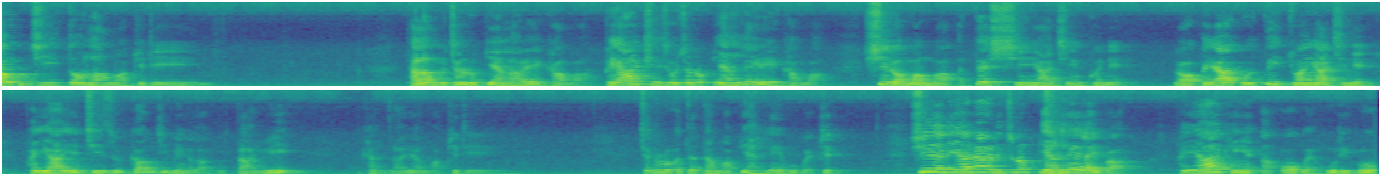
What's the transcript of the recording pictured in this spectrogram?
ကောင်းကြီးသွန်လောင်းမှာဖြစ်တယ်ဒါလောက်မို့ကျွန်တော်တို့ပြန်လာတဲ့အခါမှာဘုရားခင်ဆိုကျွန်တော်တို့ပြန်လှည့်တဲ့အခါမှာရှေ့တော်မောက်မှာအသက်ရှင်ရခြင်းခွင့်နဲ့နော်ဖះကိုသိကျွမ်းရခြင်းနဲ့ဖះရဲ့ကျေးဇူးကောင်းကြီးမင်္ဂလာကိုတာ၍ ခံစားရမှာဖြစ်တယ်ကျွန်တော်တို့အသက်တန်မှာပြန်လှည့်ဖို့ပဲဖြစ်တယ်ရှိတဲ့နေရာကလည်းကျွန်တော်ပြန်လှည့်လိုက်ပါဖះခင်ရဲ့အောပွဲမှုတွေကို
